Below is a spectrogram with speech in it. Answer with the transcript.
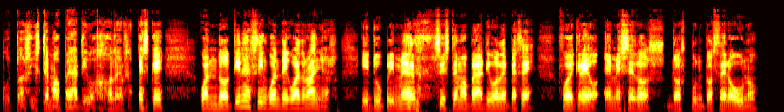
puto sistema operativo, joder. Es que cuando tienes 54 años y tu primer sistema operativo de PC fue, creo, MS2 2.01,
